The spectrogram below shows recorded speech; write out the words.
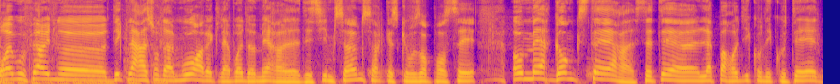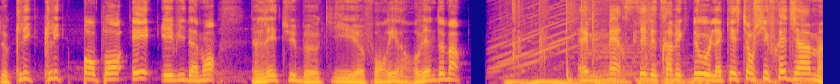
pourrait vous faire une euh, déclaration d'amour avec la voix d'Homer euh, des Simpsons. hein. Qu'est-ce que vous en pensez? Homer Gangster, c'était euh, la parodie qu'on écoutait de Clic Clic Pampan et évidemment les tubes qui font rire reviennent demain. Et merci d'être avec nous. La question chiffrée, Jam.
